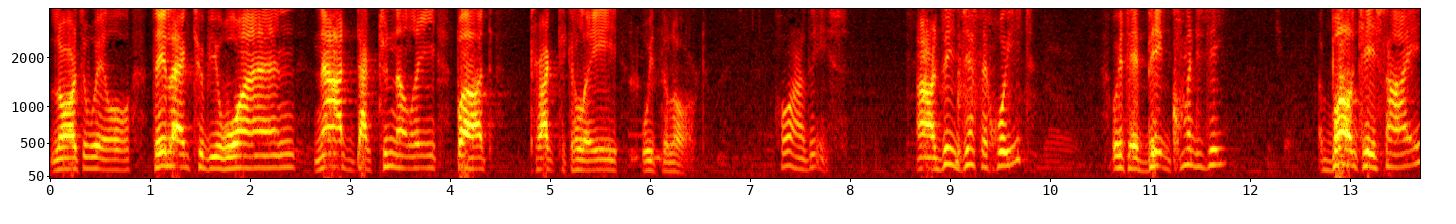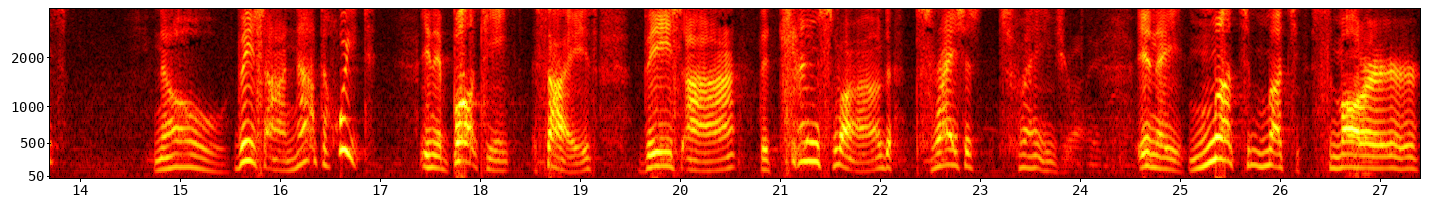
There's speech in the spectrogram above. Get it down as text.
Lord's will. They like to be one, not doctrinally, but practically with the Lord. Who are these? Are they just a wheat with a big quantity, bulky size? No, these are not wheat in a bulky size. These are the transformed precious treasure in a much, much smaller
